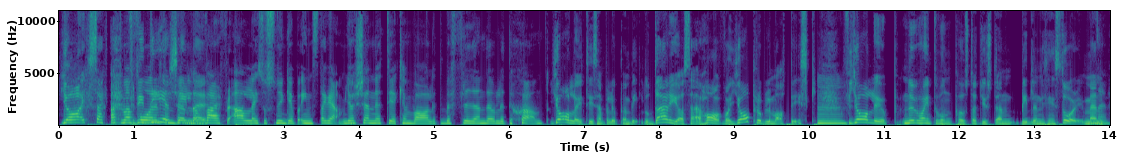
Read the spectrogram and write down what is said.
Ja exakt. att man För får det en bild av varför alla är så snygga på Instagram. Jag känner att det kan vara lite befriande och lite skönt. Jag la ju till exempel upp en bild och där är jag så här, ha, var jag problematisk? Mm. För jag la upp, nu har inte hon postat just den bilden i sin story men Nej.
